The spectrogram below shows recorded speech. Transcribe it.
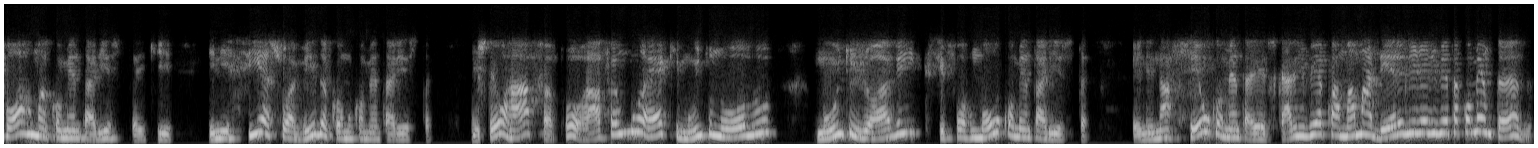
forma comentarista e que inicia a sua vida como comentarista. A gente tem o Rafa. Pô, o Rafa é um moleque muito novo, muito jovem, que se formou comentarista. Ele nasceu comentarista. Esse cara devia com a mamadeira, ele já devia estar comentando.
